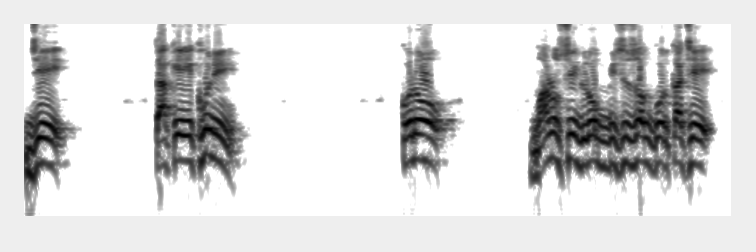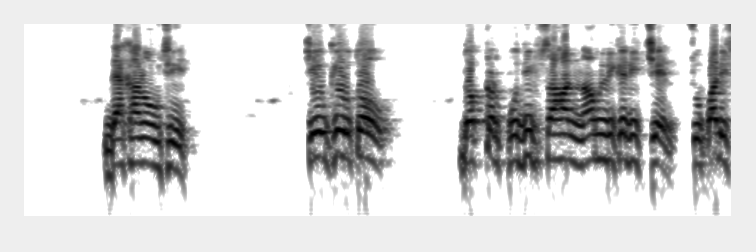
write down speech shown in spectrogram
যে তাকে এখনই কোনো মানসিক রোগ বিশেষজ্ঞর কাছে দেখানো উচিত। কেউ কেউ তো ডক্টর প্রদীপ সাহার নাম লিখে দিচ্ছেন, সুপারিশ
